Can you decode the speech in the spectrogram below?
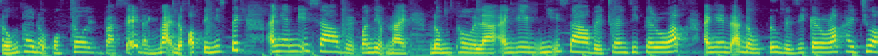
sớm thay đổi cuộc chơi và sẽ đánh bại được Optimistic. Anh em nghĩ sao về quan điểm này? Đồng thời là anh em nghĩ sao về trend ZK Rollup? Anh em đã đầu tư về ZK Rollup hay chưa?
